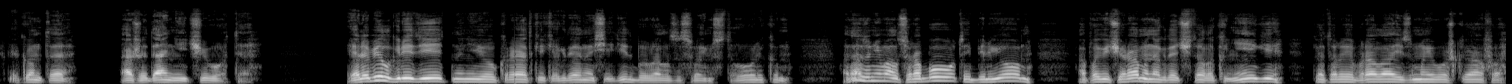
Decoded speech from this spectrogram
в каком-то ожидании чего-то. Я любил глядеть на нее украдкой, когда она сидит, бывало, за своим столиком. Она занималась работой, бельем, а по вечерам иногда читала книги, которые брала из моего шкафа.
